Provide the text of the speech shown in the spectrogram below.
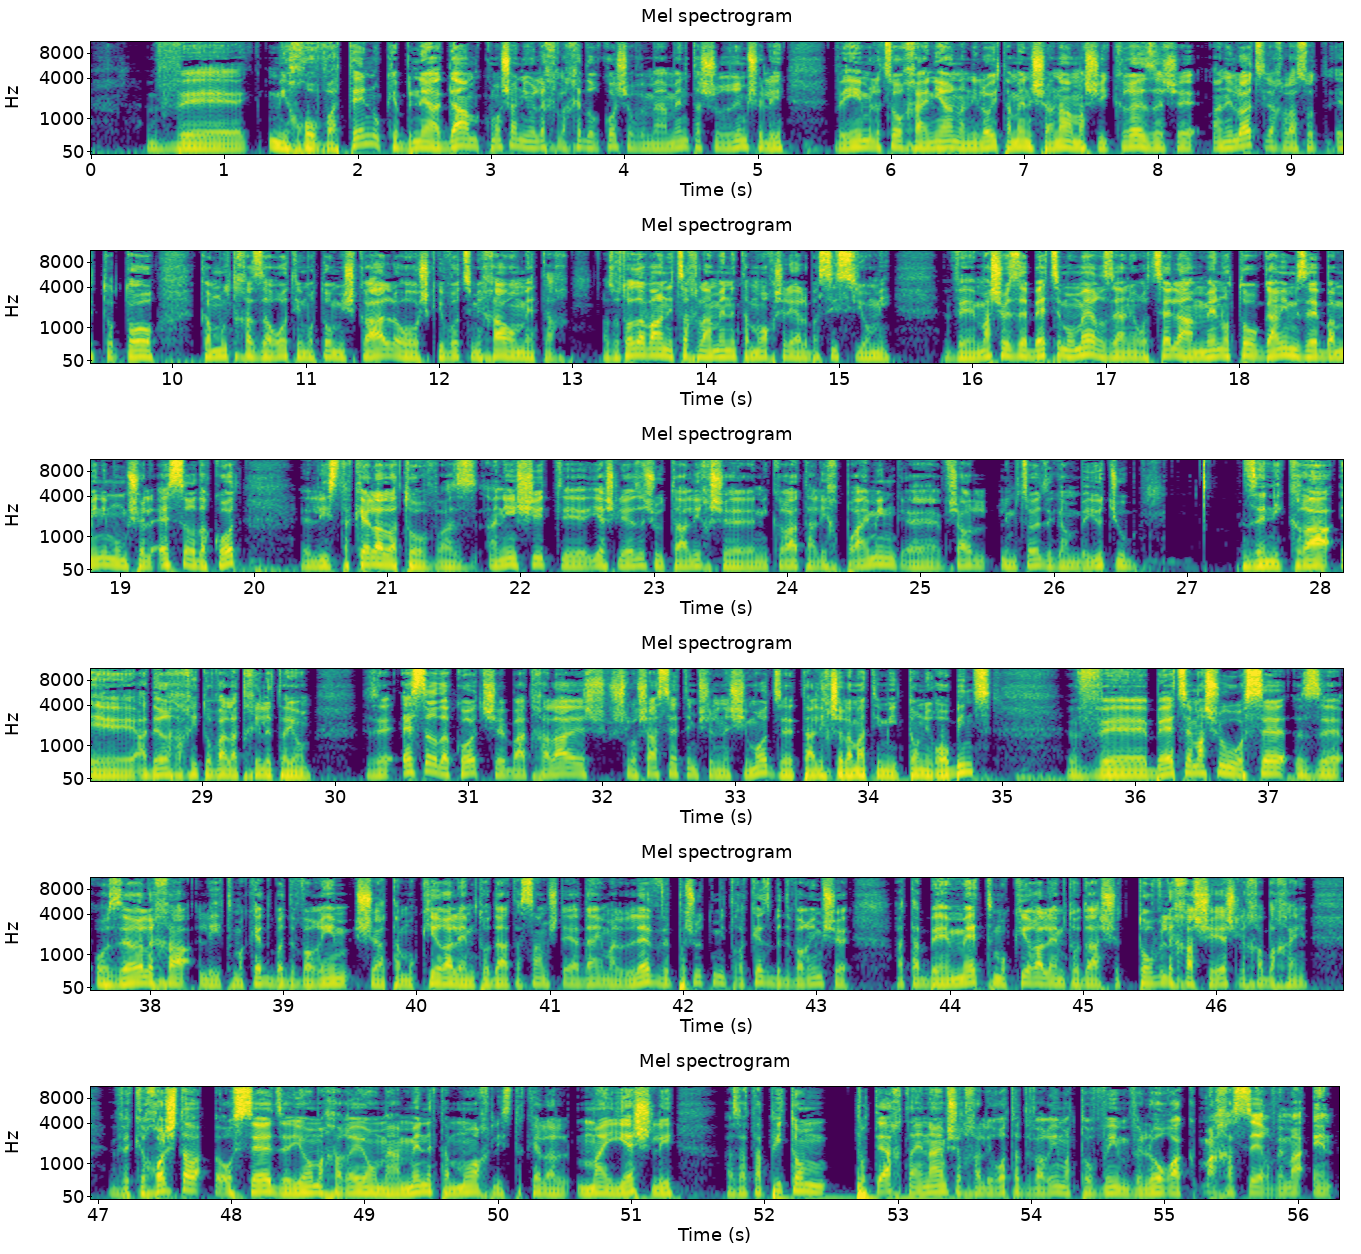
ומחובתנו כבני אדם, כמו שאני הולך לחדר כושר ומאמן את השרירים שלי, ואם לצורך העניין אני לא אתאמן שנה, מה שיקרה זה שאני לא אצליח לעשות את אותו כמות חזרות עם אותו משקל, או שכיבות צמיחה או מתח. אז אותו דבר אני צריך לאמן את המוח שלי על בסיס יומי. ומה שזה בעצם אומר, זה אני רוצה לאמן אותו, גם אם זה במינימום של 10 דקות, להסתכל על הטוב. אז אני אישית, יש לי איזשהו תהליך שנקרא תהליך priming, אפשר למצוא את זה גם ביוטיוב. זה נקרא אה, הדרך הכי טובה להתחיל את היום. זה עשר דקות שבהתחלה יש שלושה סטים של נשימות, זה תהליך שלמדתי מטוני רובינס, ובעצם מה שהוא עושה, זה עוזר לך להתמקד בדברים שאתה מוקיר עליהם תודה. אתה שם שתי ידיים על הלב ופשוט מתרכז בדברים שאתה באמת מוקיר עליהם תודה, שטוב לך, שיש לך בחיים. וככל שאתה עושה את זה יום אחרי יום, מאמן את המוח להסתכל על מה יש לי, אז אתה פתאום פותח את העיניים שלך לראות את הדברים הטובים, ולא רק מה חסר ומה אין.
